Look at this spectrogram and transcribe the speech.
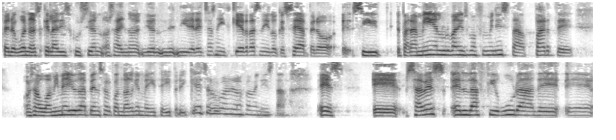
Pero bueno, es que la discusión, o sea, no- yo ni ni derechas ni izquierdas ni lo que sea, pero eh, si para mí el urbanismo feminista parte, o sea, o a mí me ayuda a pensar cuando alguien me dice, ¿y pero ¿y qué es el urbanismo feminista? Es, eh, ¿sabes la figura de eh,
